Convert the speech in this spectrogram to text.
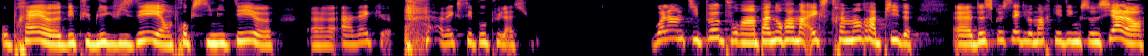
auprès des publics visés et en proximité avec, avec ces populations. Voilà un petit peu pour un panorama extrêmement rapide de ce que c'est que le marketing social. Alors,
